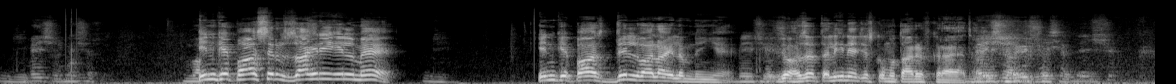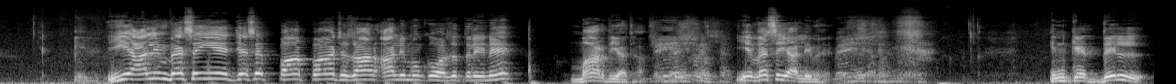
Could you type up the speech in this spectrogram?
بے شک بے شک۔ ان کے پاس صرف ظاہری علم ہے۔ ان کے پاس دل والا علم نہیں بے ہے شک۔ جو حضرت علی نے جس کو متعارف کرایا تھا۔ بے شک یہ عالم ویسے ہی ہیں جیسے پانچ پانچ ہزار عالموں کو حضرت علی نے مار دیا تھا۔ یہ ویسے ہی عالم ہے ان کے دل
